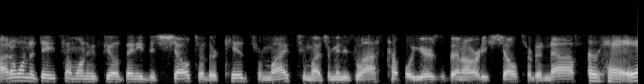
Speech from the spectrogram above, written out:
I don't want to date someone who feels they need to shelter their kids from life too much. I mean, these last couple of years have been already sheltered enough. Okay,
